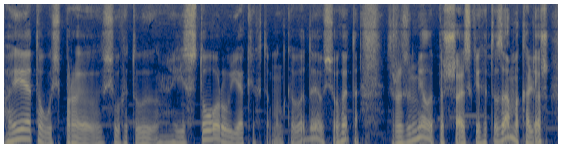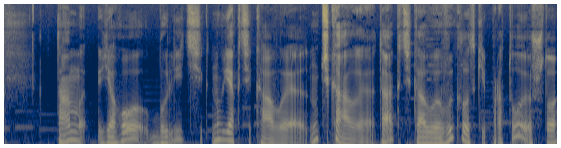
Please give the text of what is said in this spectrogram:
паэта вось пра всю гэтую гісторыю як іх там нквд ўсё гэта зразумела пяшчальскі гэта замак але ж там яго былі ну як цікавыя ну цікавыя так цікавыя выкладкі пра тое што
